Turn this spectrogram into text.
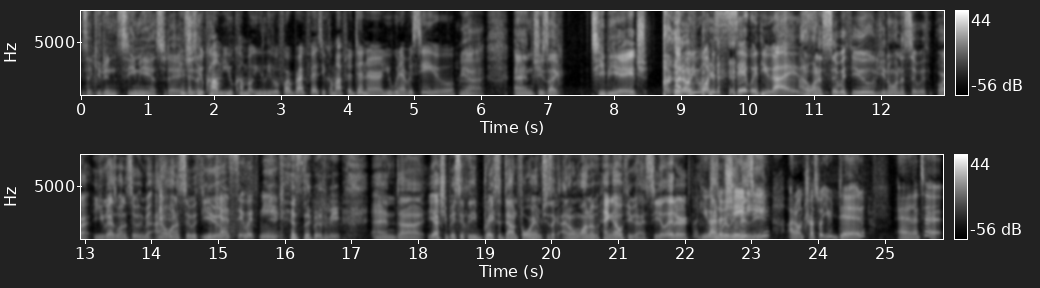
He's like, you didn't see me yesterday. He's She's like, you come, you come, you leave before breakfast. You come after dinner. You would never see you. yeah, and she's like, TBH. I don't even want to sit with you guys. I don't want to sit with you. You don't want to sit with, or you guys want to sit with me. I don't want to sit with you. You can't sit with me. You can't sit with me. And uh, yeah, she basically breaks it down for him. She's like, I don't want to hang out with you guys. See you later. Like you guys I'm are really shady. busy." I don't trust what you did, and that's it.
